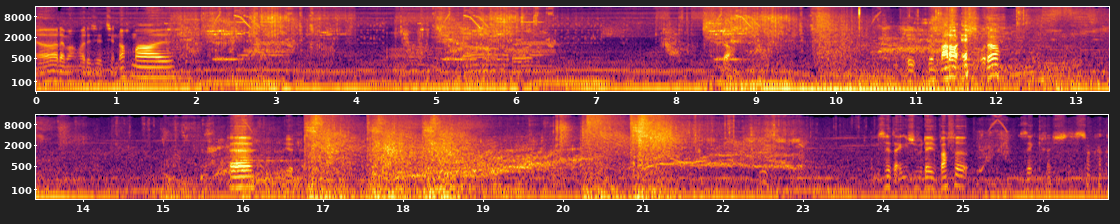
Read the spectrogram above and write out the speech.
Ja, dann machen wir das jetzt hier nochmal. So. Das war doch F, oder? Äh, jetzt eigentlich schon wieder die Waffe senkrecht? Das ist doch kacke.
